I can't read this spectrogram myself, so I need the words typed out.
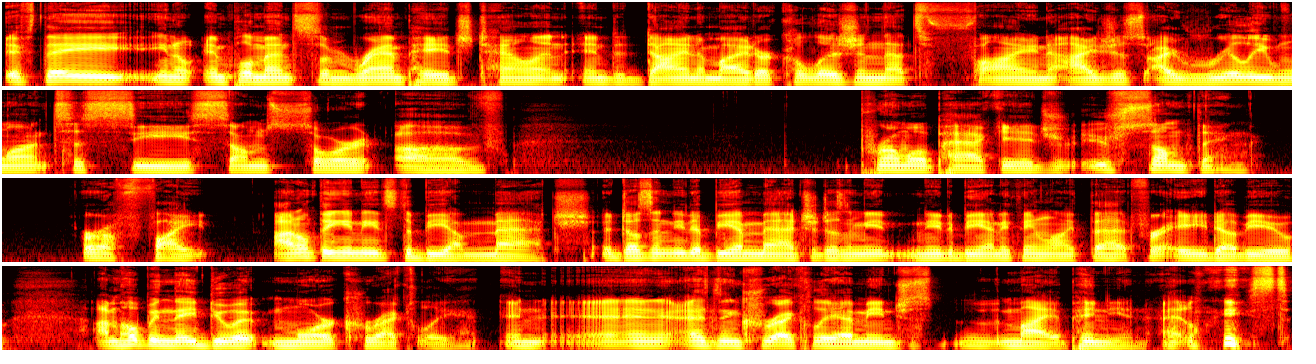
if they, you know, implement some rampage talent into dynamite or collision, that's fine. I just I really want to see some sort of promo package or something or a fight. I don't think it needs to be a match. It doesn't need to be a match. It doesn't need to be anything like that for AEW. I'm hoping they do it more correctly, and and as incorrectly, I mean just my opinion at least,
